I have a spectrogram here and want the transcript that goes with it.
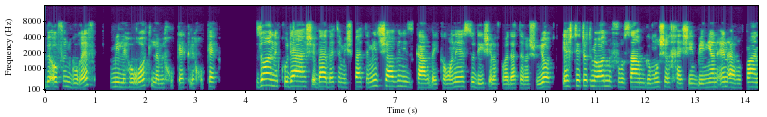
באופן גורף מלהורות למחוקק לחוקק. זו הנקודה שבה בית המשפט תמיד שב ונזכר בעיקרון היסודי של הפרדת הרשויות. יש ציטוט מאוד מפורסם, גם הוא של חשין, בעניין אין ערפן,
